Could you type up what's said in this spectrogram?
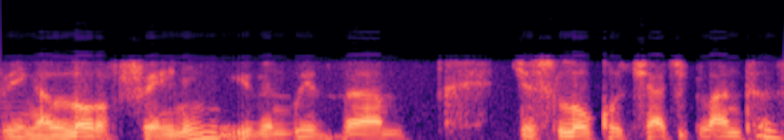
doing a lot of training, even with um, just local church planters.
